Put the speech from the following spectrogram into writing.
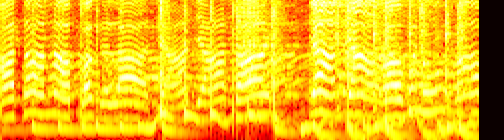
માતાના પગલા જ્યાં જ્યાં થાય ત્યાં ત્યાં હવનું હારું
